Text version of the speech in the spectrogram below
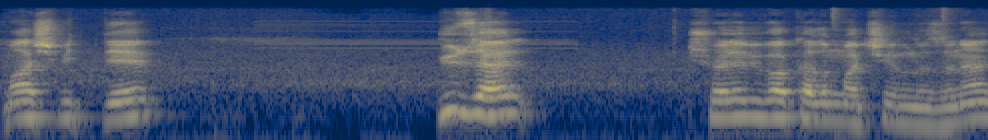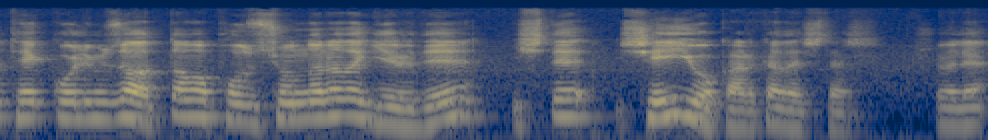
Maç bitti. Güzel. Şöyle bir bakalım maç yıldızına. Tek golümüzü attı ama pozisyonlara da girdi. İşte şeyi yok arkadaşlar. Şöyle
